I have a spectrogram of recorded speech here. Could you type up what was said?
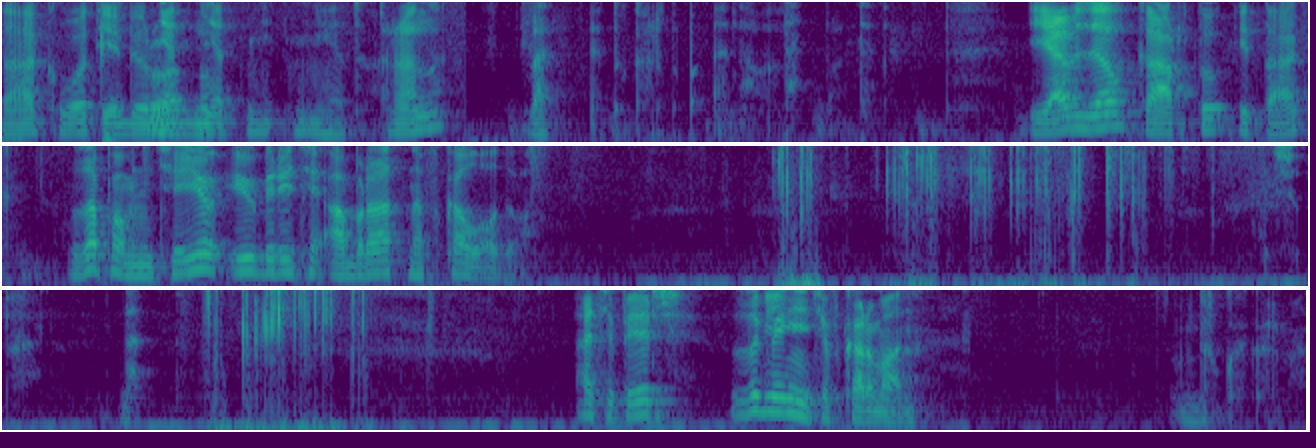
Так, вот я беру нет, одну. нет, нет, нету. Рано? Да. Эту карту. Да, да, да. Я взял карту, итак. Запомните ее и уберите обратно в колоду. Сюда. А теперь загляните в карман. В другой карман.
